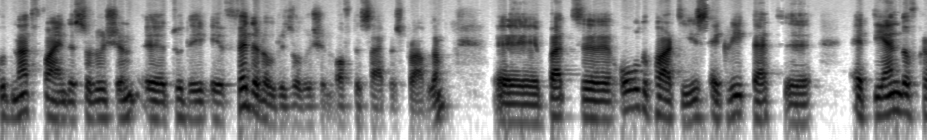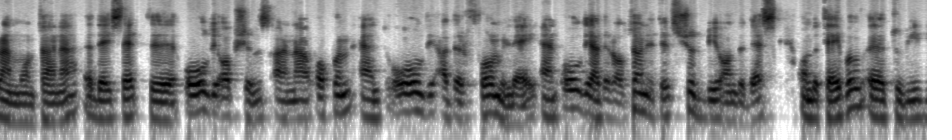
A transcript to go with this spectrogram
could not find a solution to the federal resolution of the Cyprus problem. but all the parties agreed that at the end of Crans-Montana, they said uh, all the options are now open and all the other formulae and all the other alternatives should be on the desk, on the table uh, to be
